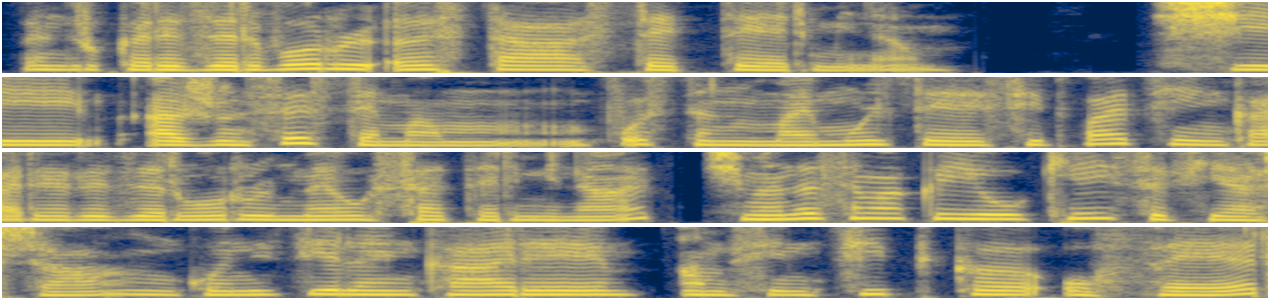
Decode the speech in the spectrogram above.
Pentru că rezervorul ăsta se termină. Și ajunsesem, am fost în mai multe situații în care rezervorul meu s-a terminat și mi-am dat seama că e ok să fie așa, în condițiile în care am simțit că ofer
